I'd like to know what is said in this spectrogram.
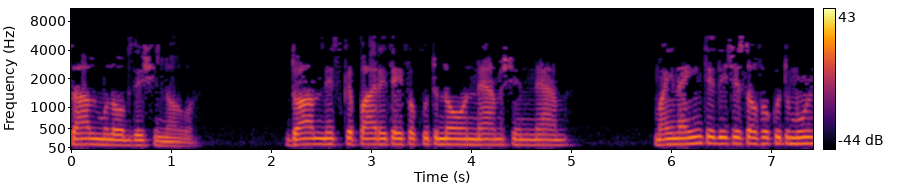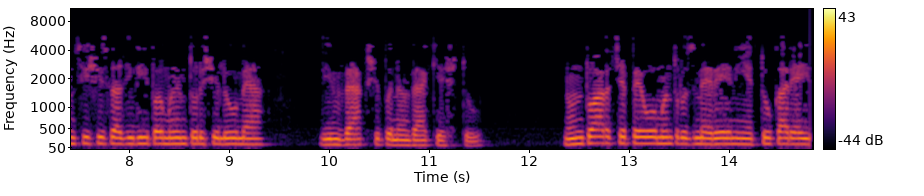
Psalmul 89 Doamne, scăpare te-ai făcut nou în neam și în neam, mai înainte de ce s-au făcut munții și s-a zidit pământul și lumea, din veac și până în veac ești Tu. Nu întoarce pe om într-o zmerenie, Tu care ai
